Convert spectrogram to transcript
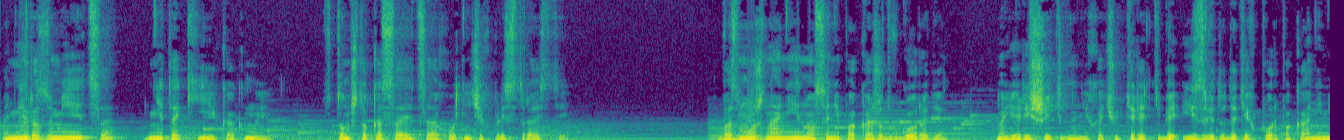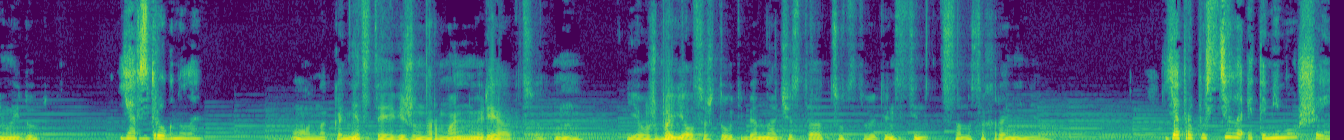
Они, разумеется, не такие, как мы, в том, что касается охотничьих пристрастий. Возможно, они и носа не покажут в городе, но я решительно не хочу терять тебя из виду до тех пор, пока они не уйдут. Я вздрогнула. О, наконец-то я вижу нормальную реакцию. М. Я уж боялся, что у тебя начисто отсутствует инстинкт самосохранения. Я пропустила это мимо ушей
